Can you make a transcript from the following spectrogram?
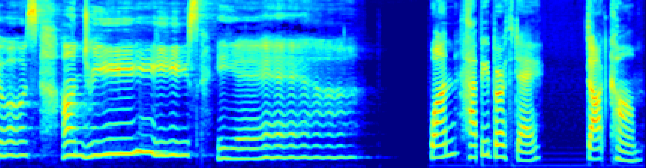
adios, Andres, yeah. One happy birthday dot com.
